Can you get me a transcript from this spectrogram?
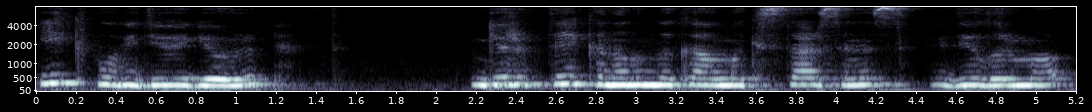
ilk bu videoyu görüp görüp de kanalımda kalmak isterseniz videolarıma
